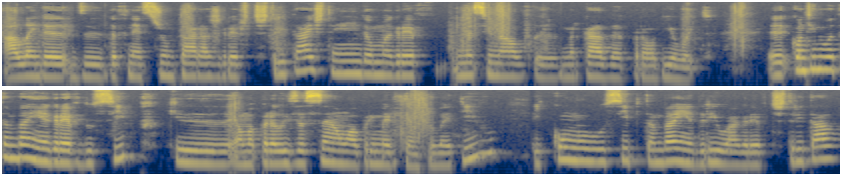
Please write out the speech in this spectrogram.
além de, de, da FNE se juntar às greves distritais, tem ainda uma greve nacional uh, marcada para o dia 8. Eh, continua também a greve do CIP, que é uma paralisação ao primeiro tempo eletivo, e como o CIP também aderiu à greve distrital,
